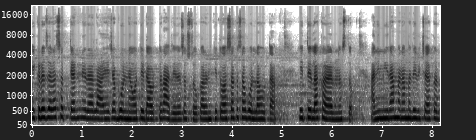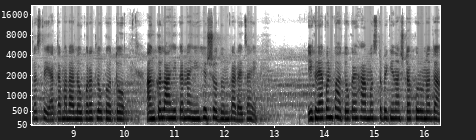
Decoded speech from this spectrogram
इकडे जरा सत्यान मीराला याच्या बोलण्यावरती डाऊट तर आलेलाच असतो. कारण की तो असा कसा बोलला होता? हे तिला कळालं नसतं. आणि मीरा मनामध्ये विचार करत असते आता मला लवकरात लवकर तो अंकल आहे का नाही हे शोधून काढायचं आहे. इकडे आपण पाहतो काय हा मस्तपैकी नाश्ता करून आता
